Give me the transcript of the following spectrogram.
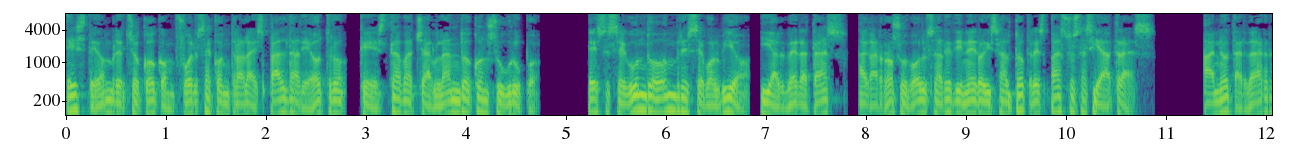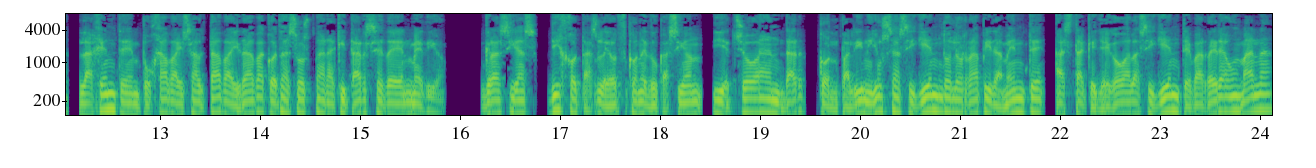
Este hombre chocó con fuerza contra la espalda de otro, que estaba charlando con su grupo. Ese segundo hombre se volvió, y al ver a Tas, agarró su bolsa de dinero y saltó tres pasos hacia atrás. A no tardar, la gente empujaba y saltaba y daba cotazos para quitarse de en medio. Gracias, dijo Tasleoz con educación, y echó a andar, con Palin y Usa siguiéndolo rápidamente, hasta que llegó a la siguiente barrera humana,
